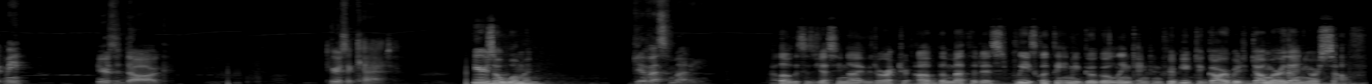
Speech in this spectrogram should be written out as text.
Look at me. Here's a dog. Here's a cat. Here's a woman. Give us money. Hello, this is Jesse Knight, the director of The Methodist. Please click the Indiegogo link and contribute to garbage dumber than yourself.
